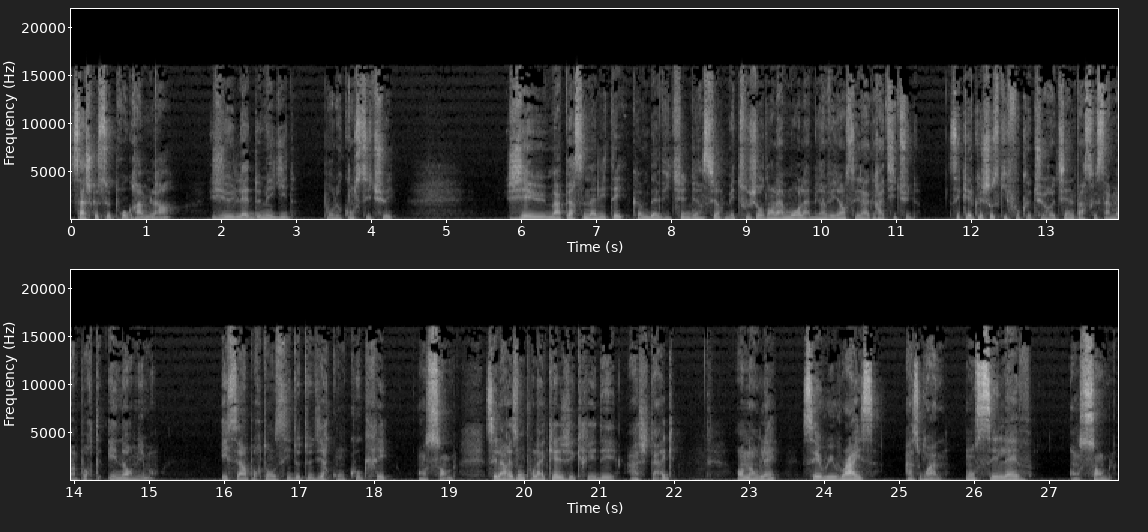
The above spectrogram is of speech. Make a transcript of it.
Sache que ce programme-là, j'ai eu l'aide de mes guides pour le constituer. J'ai eu ma personnalité, comme d'habitude bien sûr, mais toujours dans l'amour, la bienveillance et la gratitude. C'est quelque chose qu'il faut que tu retiennes parce que ça m'importe énormément. Et c'est important aussi de te dire qu'on co-crée ensemble. C'est la raison pour laquelle j'ai créé des hashtags. En anglais, c'est We Rise as One. On s'élève ensemble.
